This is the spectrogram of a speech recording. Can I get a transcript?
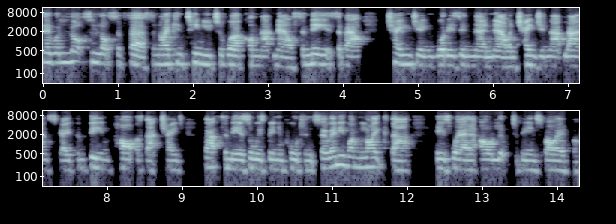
there were lots and lots of firsts, and I continue to work on that now. For me, it's about changing what is in there now and changing that landscape and being part of that change. That for me has always been important. So, anyone like that is where I'll look to be inspired by.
